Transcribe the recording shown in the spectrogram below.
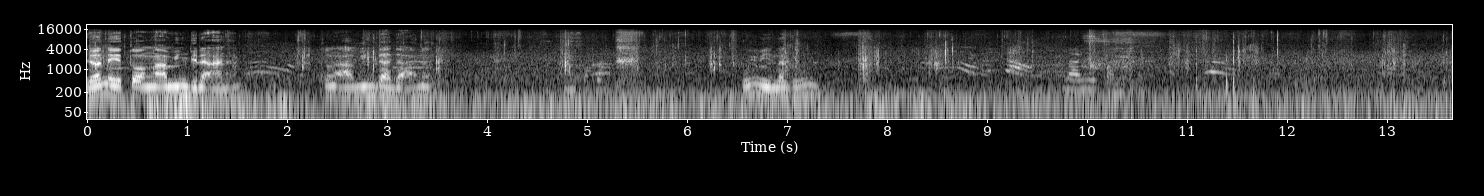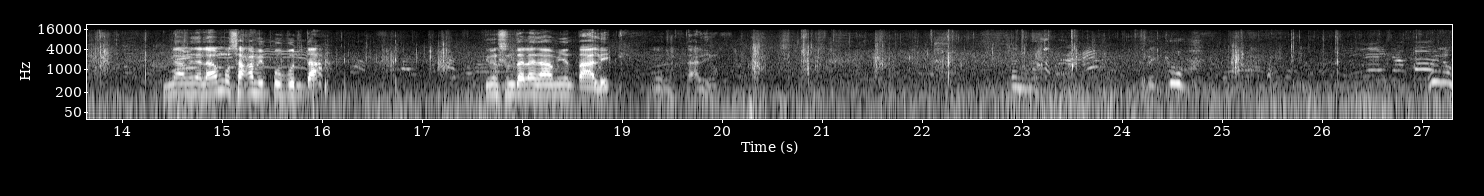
Yan, ito ang aming dinaanan. Ito ang aming dadaanan. Uy, may lagoon. Layo pa. Hindi namin alam kung saan kami pupunta. Sinusundalan namin yung tali. Ayan, yung tali oh. Rico. Uy, no.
